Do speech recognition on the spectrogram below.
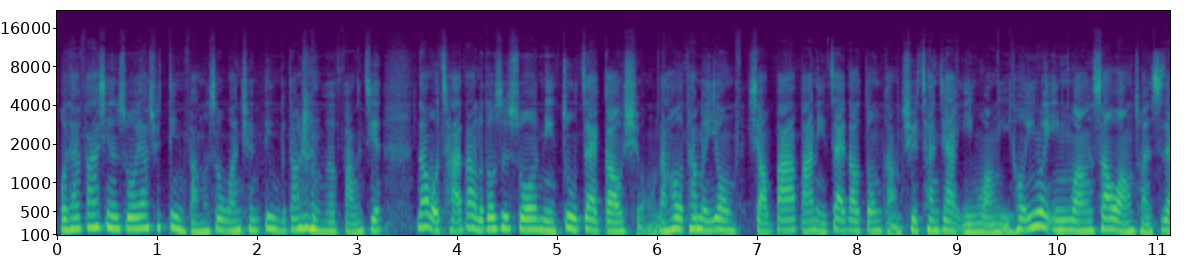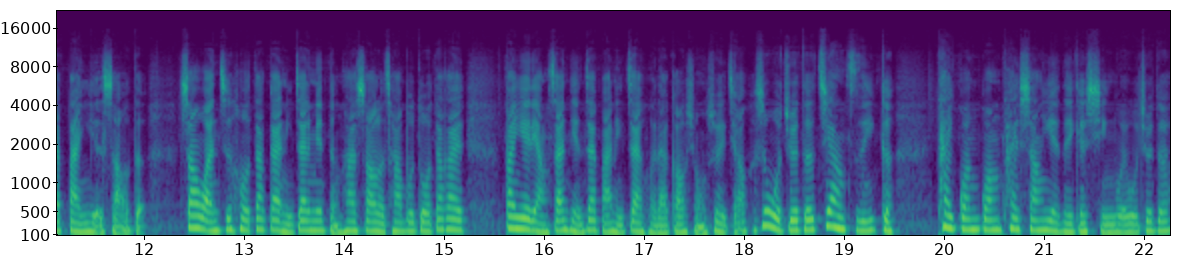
我才发现说要去订房的时候，完全订不到任何房间。那我查到的都是说你住在高雄，然后他们用小巴把你载到东港去参加银王以后，因为银王烧王船是在半夜烧的，烧完之后大概你在那边等他烧了差不多，大概半夜两三点再把你载回来高雄睡觉。可是我觉得。这样子一个太观光、太商业的一个行为，我觉得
